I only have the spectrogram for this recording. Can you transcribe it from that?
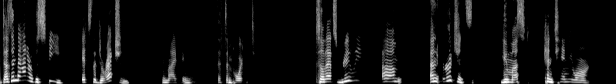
It doesn't matter the speed, it's the direction, in my opinion, that's important. So that's really um, an urgency. You must continue on.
